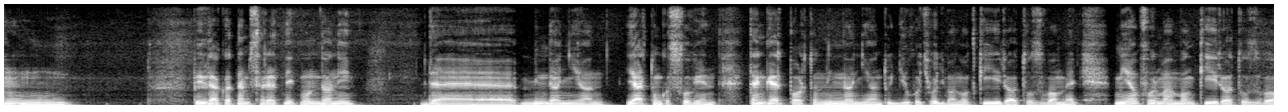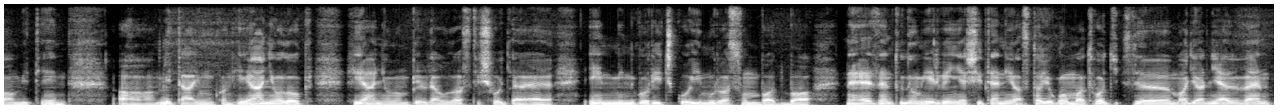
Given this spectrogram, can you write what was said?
Mm, példákat nem szeretnék mondani, de mindannyian jártunk a szlovén tengerparton, mindannyian tudjuk, hogy hogy van ott kiiratozva, meg milyen formán van kiiratozva, amit én a mitájunkon hiányolok. Hiányolom például azt is, hogy eh, én, mint goricskói Muraszombatba nehezen tudom érvényesíteni azt a jogomat, hogy eh, magyar nyelven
